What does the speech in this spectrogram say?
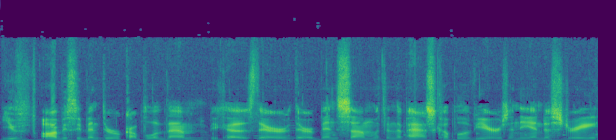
You've obviously been through a couple of them because there there have been some within the past couple of years in the industry.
